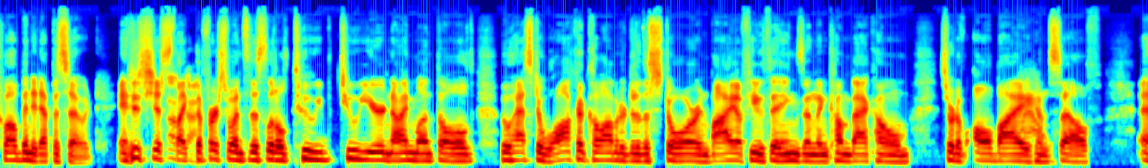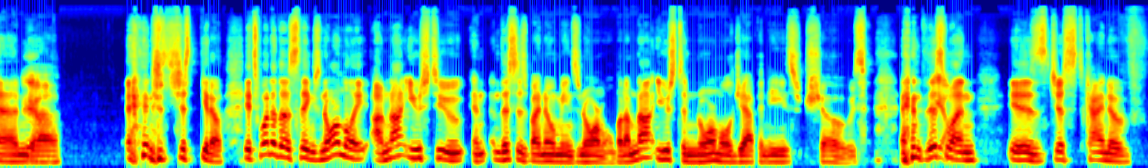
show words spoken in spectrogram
12 minute episode and it's just like the first one's this little two two year nine month old who has to walk a kilometer to the store and buy a few things and then come back home sort of all by Wow. himself and Yeah. uh and it's just you know it's one of those things normally i'm not used to and, and this is by no means normal but i'm not used to normal japanese shows and this Yeah. one is just kind of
